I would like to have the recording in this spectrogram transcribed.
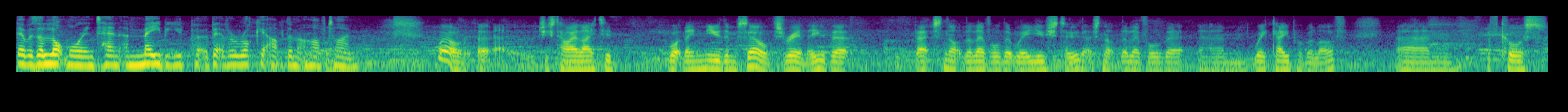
there was a lot more intent, and maybe you'd put a bit of a rocket up them at half time. Well, uh, just highlighted what they knew themselves, really, that that's not the level that we're used to. That's not the level that um, we're capable of. Um, of course,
